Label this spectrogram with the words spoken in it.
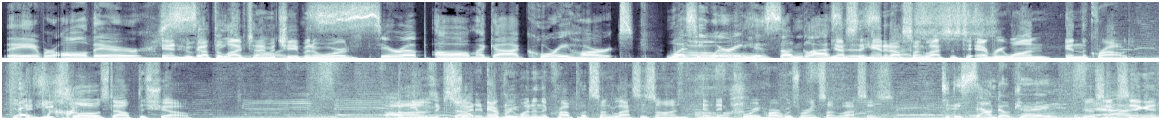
They were all there. And who got the Lifetime Achievement Award? Syrup. Oh my God. Corey Hart. Was he wearing his sunglasses? Yes, they handed out Yes. sunglasses to everyone in the crowd. And he closed out the show. Oh, he was Um, excited. So wasn't he? everyone in the crowd put sunglasses on, and then Corey Hart was wearing sunglasses. Did he sound okay? Here's him singing.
